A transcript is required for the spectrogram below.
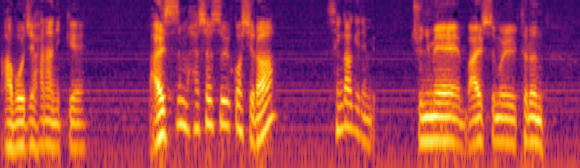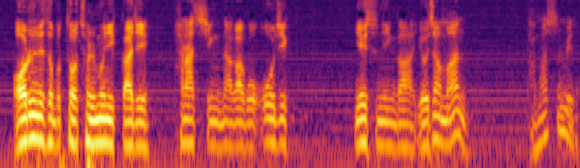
아버지 하나님께 말씀하셨을 것이라 생각이 됩니다. 주님의 말씀을 들은 어른에서부터 젊은이까지 하나씩 나가고 오직 예수님과 여자만 남았습니다.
